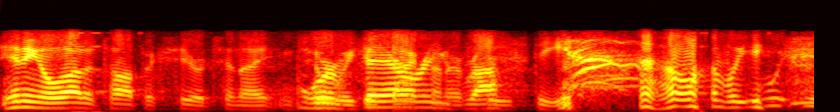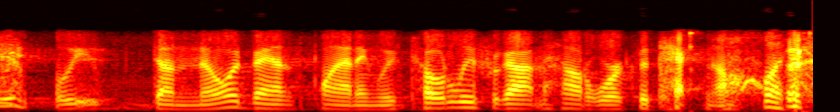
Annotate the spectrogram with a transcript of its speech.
hitting a lot of topics here tonight until We're we get very back on our rusty. we, We- we've done no advanced planning. We've totally forgotten how to work the technology.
